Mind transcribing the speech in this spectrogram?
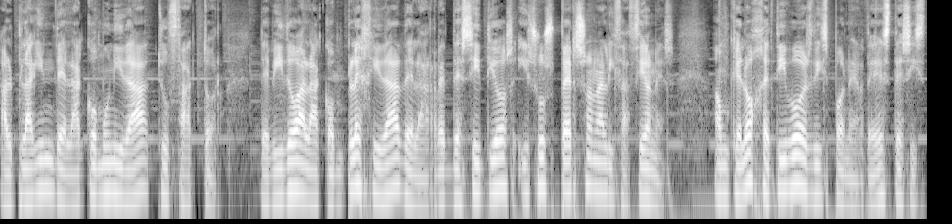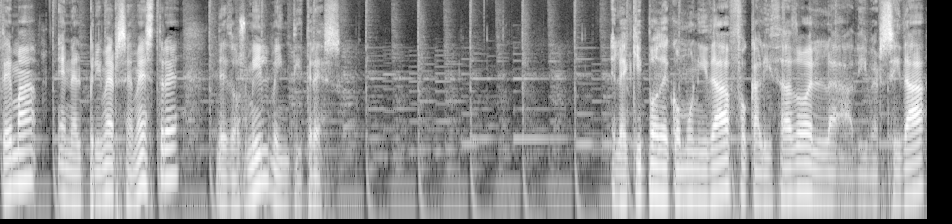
al plugin de la comunidad Two Factor, debido a la complejidad de la red de sitios y sus personalizaciones, aunque el objetivo es disponer de este sistema en el primer semestre de 2023. El equipo de comunidad focalizado en la diversidad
